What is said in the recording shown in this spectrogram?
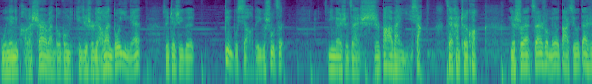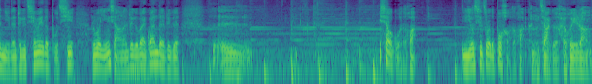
五年你跑了十二万多公里，也就是两万多一年，所以这是一个并不小的一个数字，应该是在十八万以下。再看车况，你说虽然说没有大修，但是你的这个轻微的补漆，如果影响了这个外观的这个呃效果的话，你油漆做的不好的话，可能价格还会让。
